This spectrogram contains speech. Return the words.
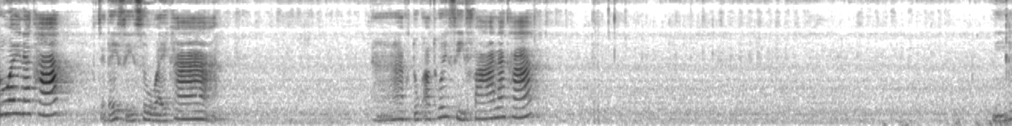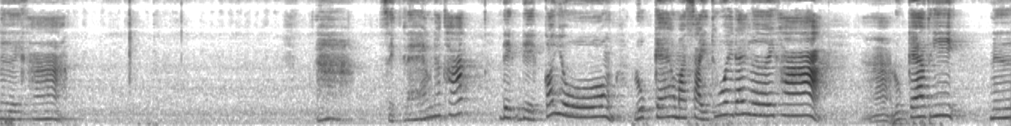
ด้วยนะคะ จะได้สีสวยค่ะตุ๊กเอาถ้วยสีฟ้านะคะนี้เลยค่ะ เสร็จแล้วนะคะ เด็กๆก็โยง ลูกแก้วมาใส่ถ้วยได้เลยค่ะลูกแก้วที่หนึ่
